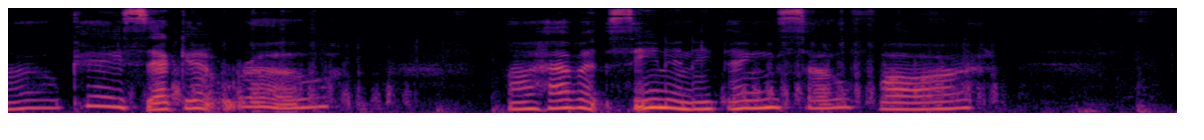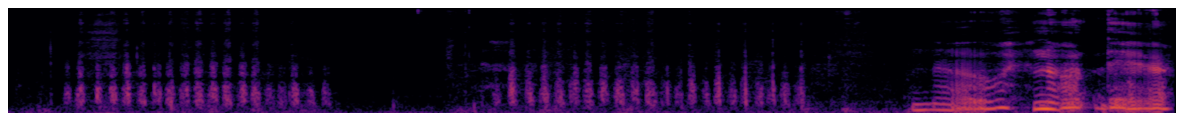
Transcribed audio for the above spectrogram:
Okay, second row. I haven't seen anything so far. No, not there.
